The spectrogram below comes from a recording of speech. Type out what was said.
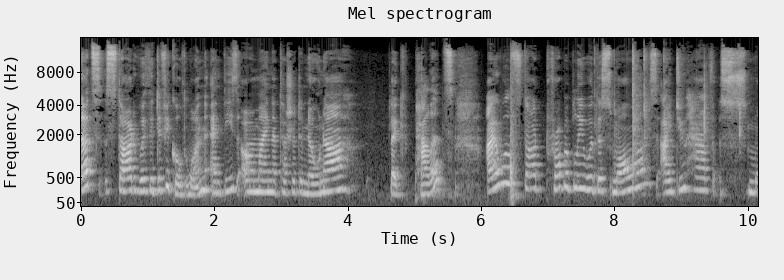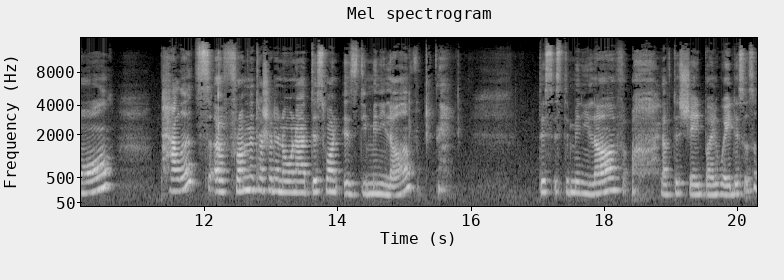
Let's start with the difficult one and these are my Natasha Denona like palettes. I will start probably with the small ones. I do have small palettes uh, from Natasha Denona. This one is the Mini Love. This is the Mini Love. Oh, I love this shade, by the way. This is a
